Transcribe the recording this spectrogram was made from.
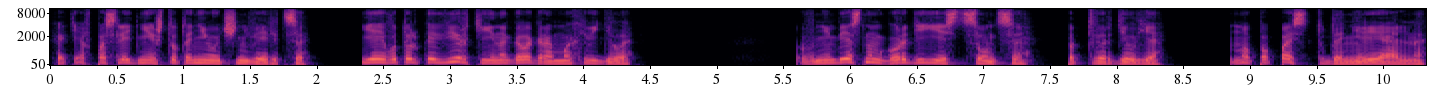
Хотя в последнее что-то не очень верится. Я его только в Верте и на голограммах видела. «В небесном городе есть солнце», — подтвердил я. «Но попасть туда нереально.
